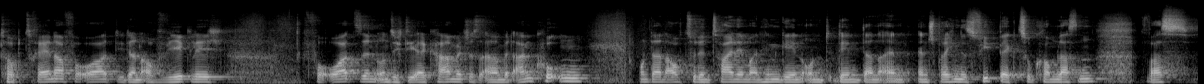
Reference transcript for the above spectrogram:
Top-Trainer vor Ort, die dann auch wirklich vor Ort sind und sich die LK-Matches einmal mit angucken und dann auch zu den Teilnehmern hingehen und denen dann ein entsprechendes Feedback zukommen lassen, was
